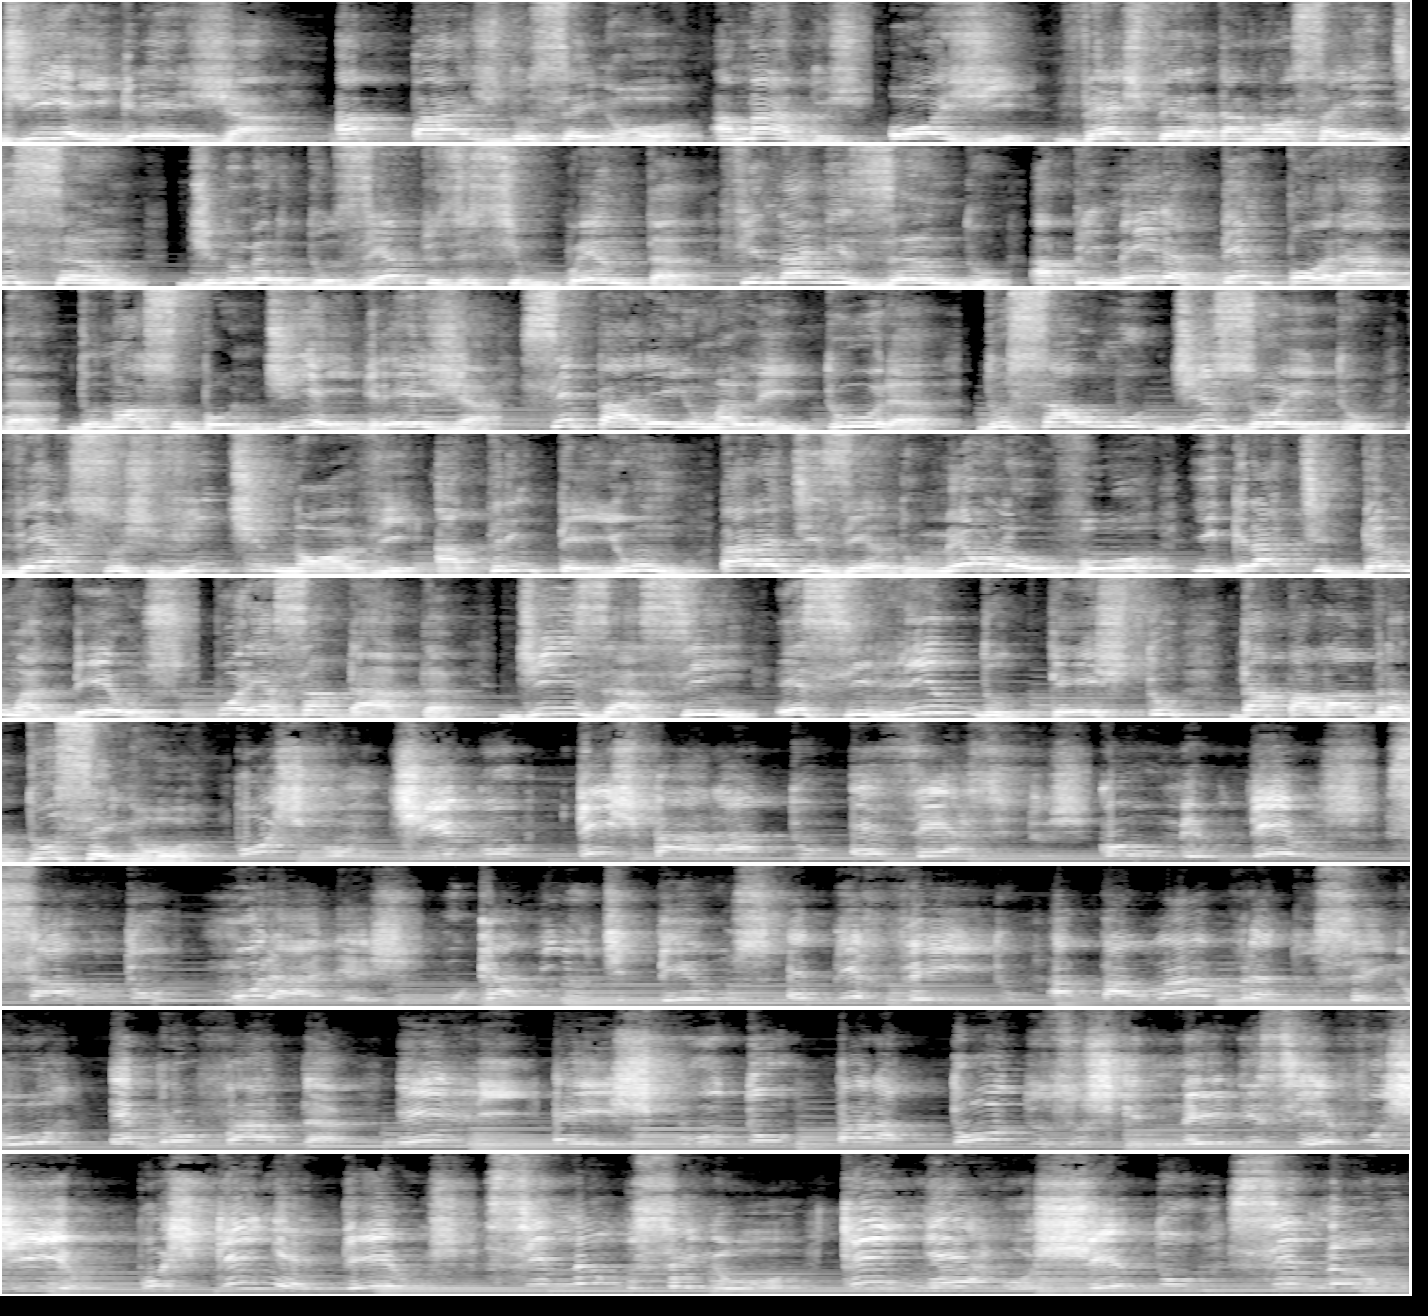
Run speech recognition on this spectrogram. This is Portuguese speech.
dia, igreja! A paz do Senhor. Amados, hoje, véspera da nossa edição de número 250, finalizando a primeira temporada do nosso Bom Dia Igreja, separei uma leitura do Salmo 18, versos 29 a 31, para dizer do meu louvor e gratidão a Deus por essa data. Diz assim assim esse lindo texto da palavra do Senhor. Pois contigo desbarato exércitos, com o meu Deus salto muralhas. O caminho de Deus é perfeito. A palavra do Senhor é provada. Ele é escudo para todos os que nele se refugiam. Pois quem é Deus senão o Senhor? Quem é rochedo senão?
